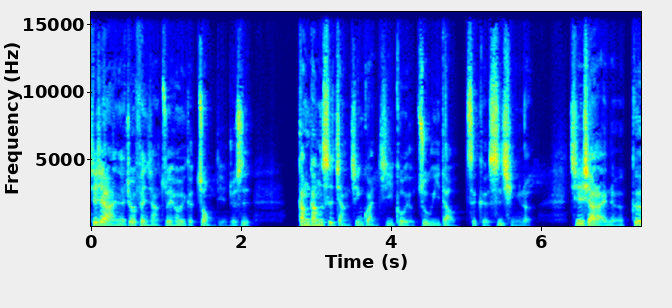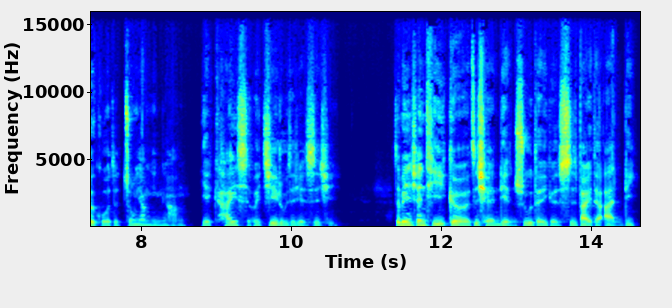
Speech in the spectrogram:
接下来呢，就分享最后一个重点，就是刚刚是讲监管机构有注意到这个事情了，接下来呢，各国的中央银行也开始会介入这件事情。这边先提一个之前脸书的一个失败的案例。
